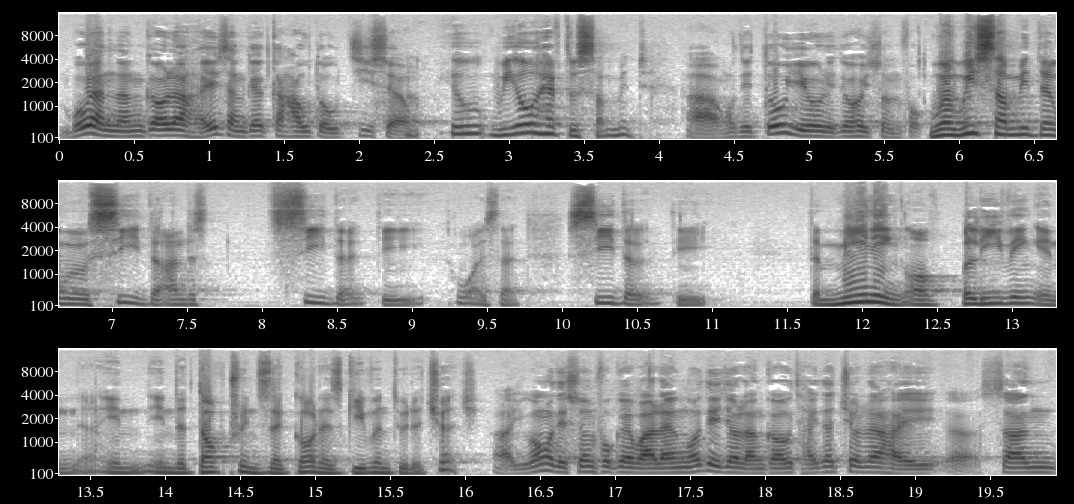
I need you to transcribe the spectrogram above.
冇人能够咧喺神嘅教导之 Uh, 上。 you- we all have to submit. 啊，我哋都要嚟到去信服。 When we submit, then we will see the under, see the, the what is that? See the the the meaning of believing in uh, in in the doctrines that God has given to the church. 啊，如果我哋信服嘅话咧，我哋就能够睇得出咧系诶神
